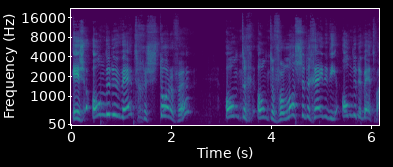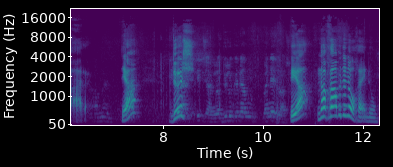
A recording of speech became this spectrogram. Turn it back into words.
is onder de wet gestorven om te, om te verlossen degenen die onder de wet waren. Ja? Dus, ja, nou gaan we er nog één doen.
